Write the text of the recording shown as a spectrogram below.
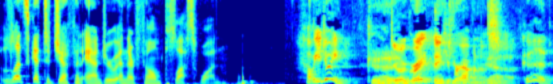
Let's get to Jeff and Andrew and their film Plus One. How are you doing? Good. Doing great. Thank, you for having us. Yeah. Good.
